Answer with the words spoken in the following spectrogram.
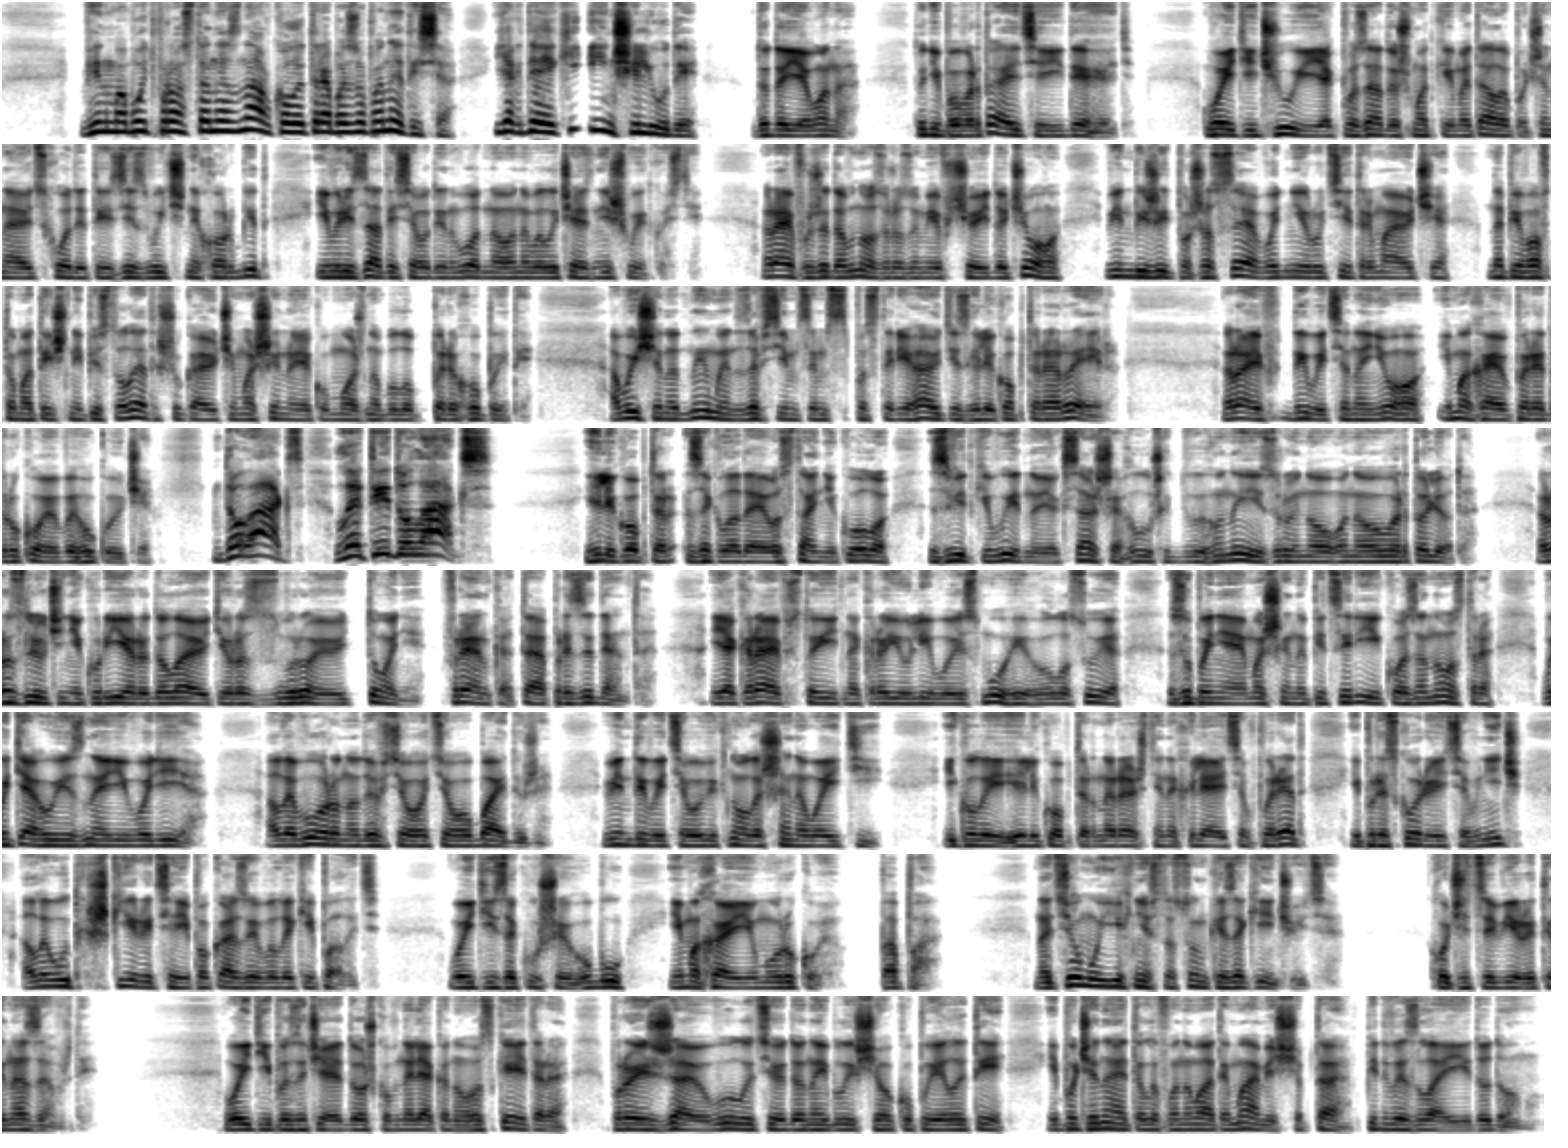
Він, мабуть, просто не знав, коли треба зупинитися, як деякі інші люди. Додає вона. Тоді повертається і йде геть. Вайті чує, як позаду шматки металу починають сходити зі звичних орбіт і врізатися один в одного на величезній швидкості. Райф уже давно зрозумів, що й до чого. Він біжить по шосе, в одній руці тримаючи напівавтоматичний пістолет, шукаючи машину, яку можна було б перехопити. А вище над ними за всім цим спостерігають із гелікоптера Рейр. Райф дивиться на нього і махає вперед рукою, вигукуючи. До LAX! Лети до LAX! Гелікоптер закладає останнє коло, звідки видно, як Саша глушить двигуни із зруйнованого вертольота. Розлючені кур'єри долають і роззброюють Тоні, Френка та президента. Як Райф стоїть на краю лівої смуги, голосує, зупиняє машину піцерії Коза Ностра, витягує з неї водія. Але ворону до всього цього байдуже. Він дивиться у вікно лише на Вайті. І коли гелікоптер нарешті нахиляється вперед і прискорюється в ніч, але ут шкіриться і показує великий палець. Войті закушує губу і махає йому рукою. Папа. На цьому їхні стосунки закінчуються. Хочеться вірити назавжди. Войті позичає дошку в наляканого скейтера, проїжджає вулицею до найближчого купи лети і починає телефонувати мамі, щоб та підвезла її додому.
